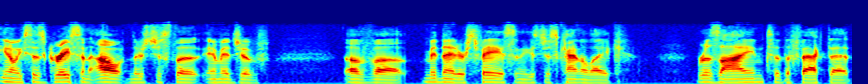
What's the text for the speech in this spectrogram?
you know, he says Grayson out, and there's just the image of of uh, Midnighter's face, and he's just kind of like resigned to the fact that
